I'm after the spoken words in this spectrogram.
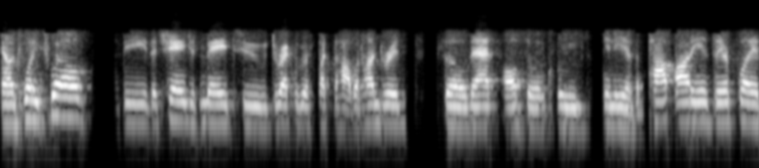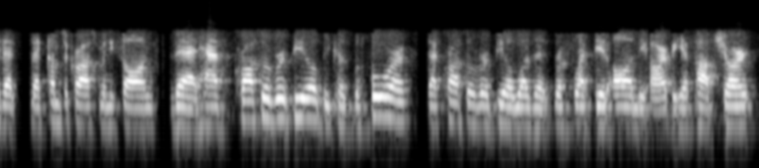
Now in 2012, the, the change is made to directly reflect the Hot 100. So that also includes any of the pop audience airplay that, that comes across many songs that have crossover appeal because before that crossover appeal wasn't reflected on the R&B hip hop chart.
